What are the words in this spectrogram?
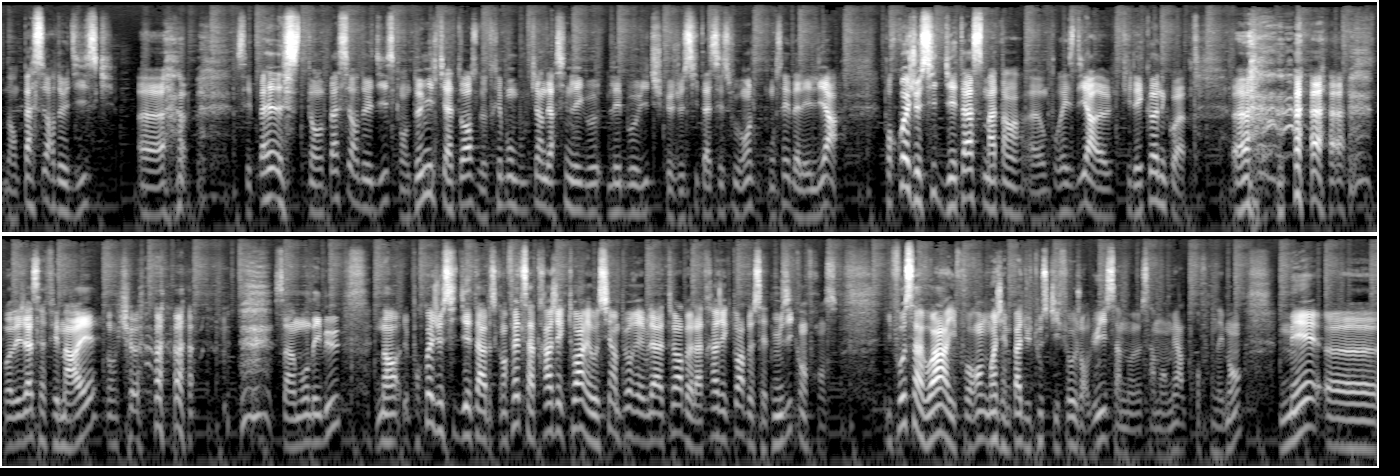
dans Passeur de disques. Euh, c'est pas dans Passeur de disques en 2014, le très bon bouquin d'Ersin Lebovitch que je cite assez souvent, je vous conseille d'aller le lire. Pourquoi je cite Guetta ce matin? Euh, On pourrait se dire, euh, tu déconnes quoi. Bon déjà ça fait marrer, donc c'est un bon début. Non, pourquoi je cite Guetta Parce qu'en fait sa trajectoire est aussi un peu révélateur de la trajectoire de cette musique en France. Il faut savoir, il faut rendre. Moi j'aime pas du tout ce qu'il fait aujourd'hui, ça me- ça m'emmerde profondément. Mais euh,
